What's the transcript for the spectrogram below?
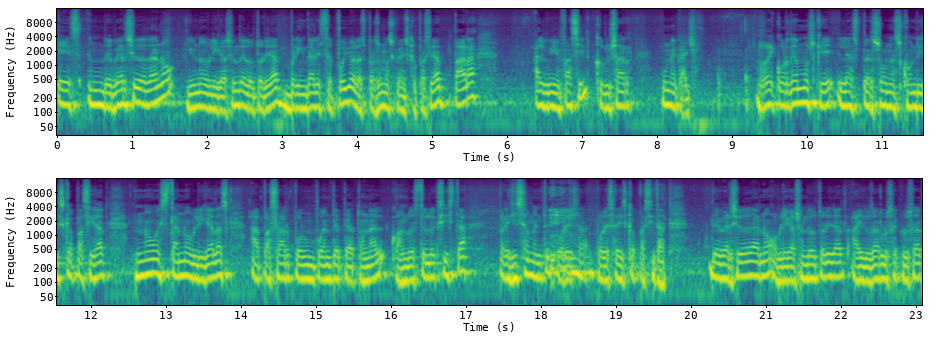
es un deber ciudadano y una obligación de la autoridad brindar este apoyo a las personas con discapacidad para algo bien fácil cruzar una calle. Recordemos que las personas con discapacidad no están obligadas a pasar por un puente peatonal cuando éste lo exista, precisamente por esa, por esa discapacidad deber ciudadano, obligación de autoridad, ayudarlos a cruzar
